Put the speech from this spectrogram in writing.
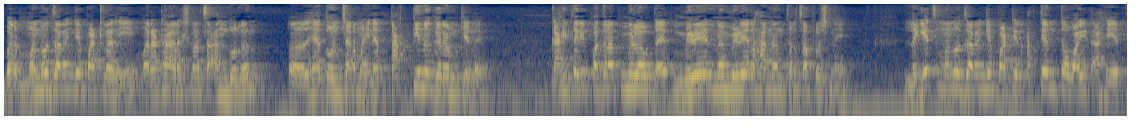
बरं मनोज जरांगे पाटलांनी मराठा आरक्षणाचं आंदोलन ह्या दोन चार महिन्यात ताकदीनं गरम केलंय. काहीतरी पदरात मिळवतायत मिळेल न मिळेल हा नंतरचा प्रश्न आहे. लगेच मनोज जरांगे पाटील अत्यंत वाईट आहेत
